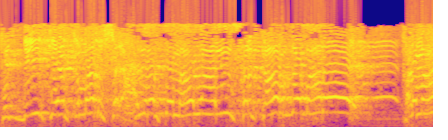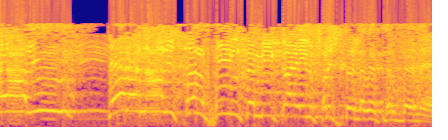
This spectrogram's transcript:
صدیق اکبر حضرت مولا علی سرکار دے بارے، فرمایا علی، تیرے نال اسرافیل سے میکائیل فرشتے لگے پھرتے ہیں۔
